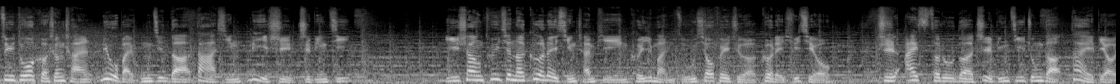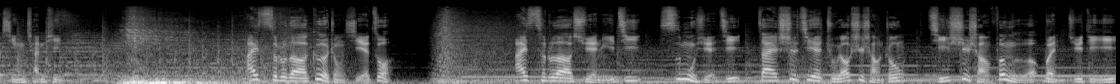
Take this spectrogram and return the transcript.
最多可生产六百公斤的大型立式制冰机。以上推荐的各类型产品可以满足消费者各类需求，是埃斯特路的制冰机中的代表型产品。埃斯特路的各种协作。埃斯特路的雪泥机、丝木雪机在世界主要市场中，其市场份额稳居第一。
